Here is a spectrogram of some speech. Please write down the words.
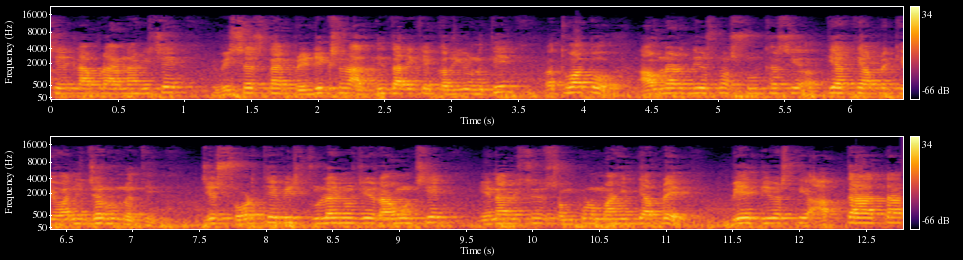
છે એટલે આપણે આના વિશે વિશેષ કાંઈ પ્રિડિક્શન આજની તારીખે કર્યું નથી. અથવા તો આવનારા દિવસમાં શું થશે અત્યારથી આપણે કહેવાની જરૂર નથી. જે સોળથી વીસ જુલાઈનો જે રાઉન્ડ છે, એના વિશેની સંપૂર્ણ માહિતી આપણે બે દિવસથી આપતા હતા.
